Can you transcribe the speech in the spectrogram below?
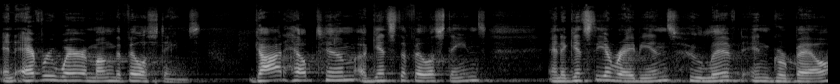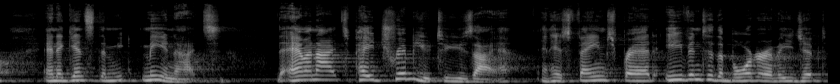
and everywhere among the Philistines. God helped him against the Philistines and against the Arabians who lived in Gur-baal and against the Meunites. The Ammonites paid tribute to Uzziah, and his fame spread even to the border of Egypt,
